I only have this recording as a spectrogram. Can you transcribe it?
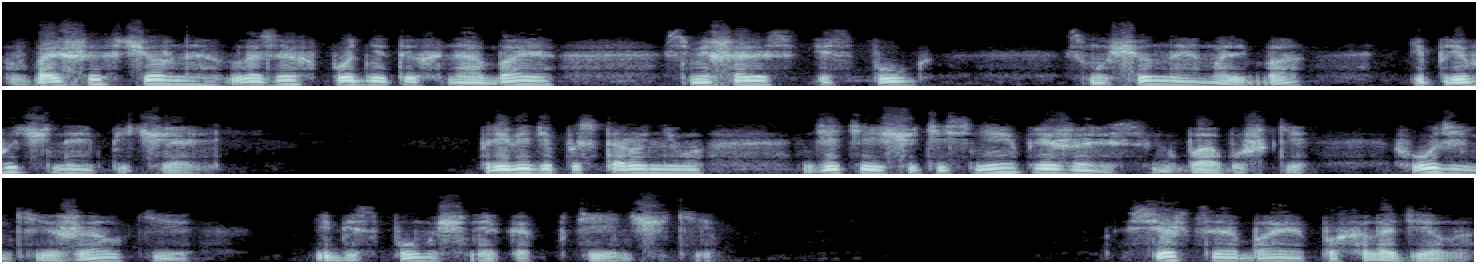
В больших черных глазах, поднятых на Абая, смешались испуг, смущенная мольба — и привычная печаль. При виде постороннего Дети еще теснее прижались к бабушке, худенькие, жалкие и беспомощные, как птенчики. Сердце Абая похолодело.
